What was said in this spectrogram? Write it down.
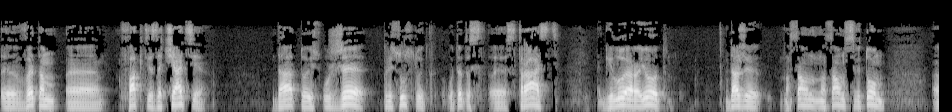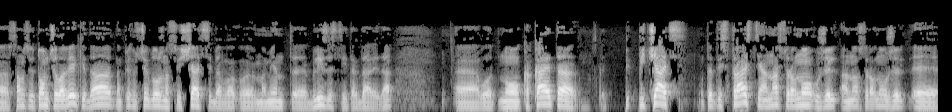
э, в этом э, факте зачатия, да, то есть уже присутствует вот эта э, страсть, гилуя райот, даже на самом, на самом святом, э, самом святом человеке, да, написано, что человек должен освещать себя в, в момент э, близости и так далее, да, э, вот, но какая-то сказать, печать вот этой страсти, она все равно уже, она все равно уже э,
